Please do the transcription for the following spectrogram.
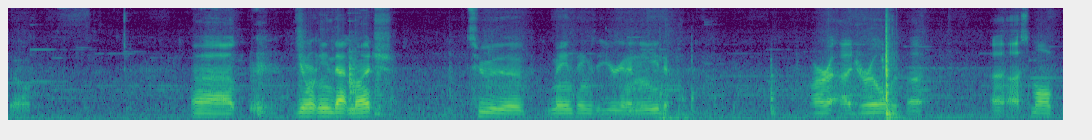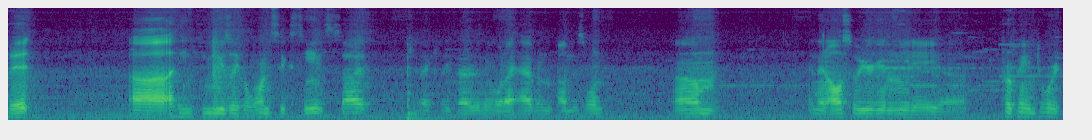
So uh, you don't need that much. Two of the main things that you're going to need are a drill with a, a, a small bit. Uh, I think you can use like a 1 16th size which is actually better than what I have in, on this one. Um, and then also you're going to need a uh, propane torch.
